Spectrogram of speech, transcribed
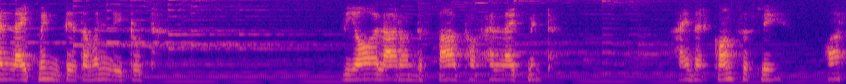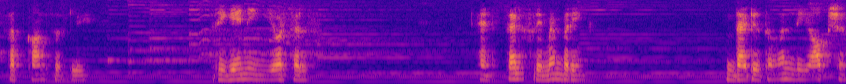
Enlightenment is the only truth. We all are on this path of enlightenment, either consciously or subconsciously, regaining yourself and self remembering. That is the only option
